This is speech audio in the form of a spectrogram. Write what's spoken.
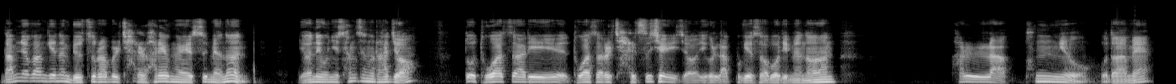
남녀 관계는 묘수랍을 잘 활용해 쓰면은 연애운이 상승을 하죠. 또 도화살이 도화살을 잘 쓰셔야죠. 이걸 나쁘게 써버리면은 한락, 풍류, 그 다음에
